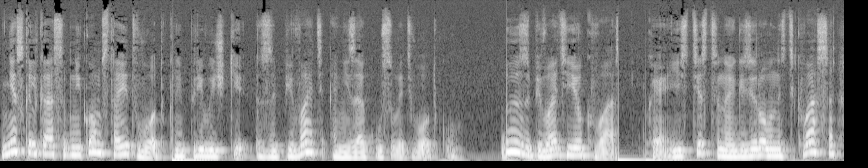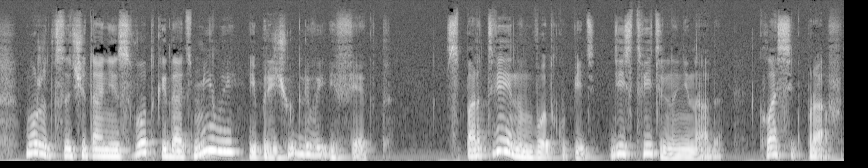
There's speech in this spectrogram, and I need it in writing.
Несколько особняком стоит водка. Привычки запивать, а не закусывать водку. И запивать ее квас. Естественная газированность кваса может в сочетании с водкой дать милый и причудливый эффект. С портвейном водку пить действительно не надо. Классик прав.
